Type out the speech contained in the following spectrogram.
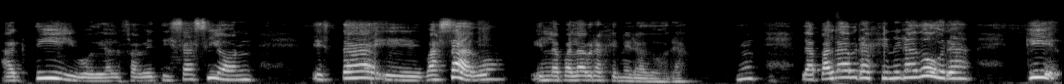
activo de alfabetización está eh, basado en la palabra generadora. La palabra generadora que eh,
